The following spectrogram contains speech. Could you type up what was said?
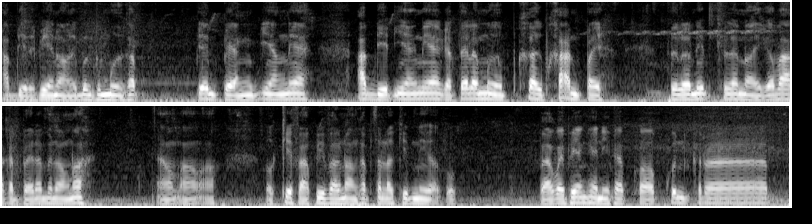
อัปเดตให้พี่น้องได้เบิ่งทุกมือครับ เปลี่ยนแปลงอีหยังเนี่ย อัปเดตอีหยังเนี่ยกับแต่ละมือเคยข้านไปทีละนิดทีละหน่อยก็ว่ากันไปนะพี่น้องเนาะ เอาเอาเอา โอเค ฝากพี่ฝากน้องครับสำหรับคลิปนี้ฝากไว้เพียงแค่นี้ครับ ขอบคุณครับ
